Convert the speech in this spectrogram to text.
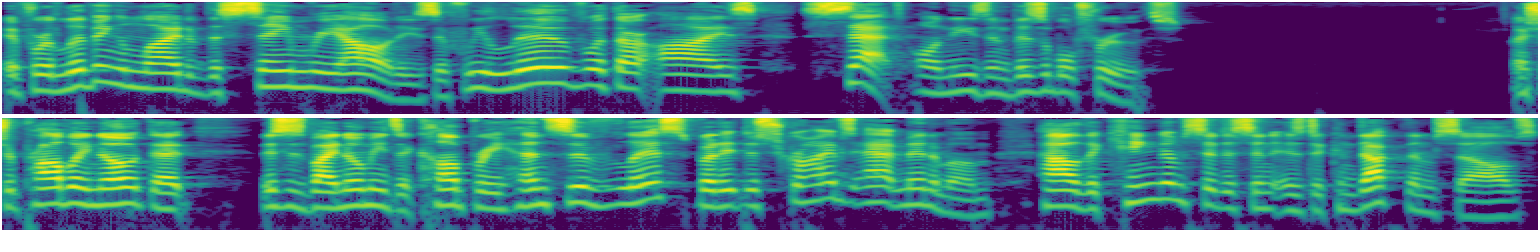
if we're living in light of the same realities, if we live with our eyes set on these invisible truths. I should probably note that this is by no means a comprehensive list, but it describes at minimum how the kingdom citizen is to conduct themselves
